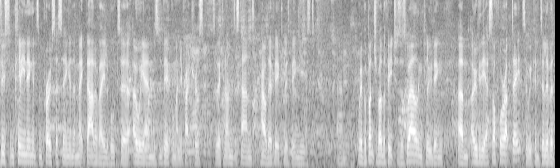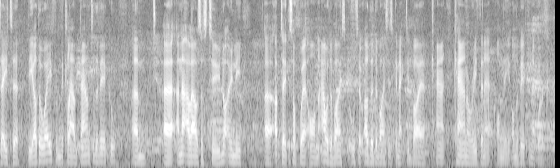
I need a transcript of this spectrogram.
do some cleaning and some processing, and then make that available to OEMs and vehicle manufacturers so they can understand how their vehicle is being used. Um, we have a bunch of other features as well, including um, over-the-air software update, so we can deliver data the other way from the cloud down to the vehicle, um, uh, and that allows us to not only uh, update the software on our device, but also other devices connected via CAN, CAN or Ethernet on the, on the vehicle network.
